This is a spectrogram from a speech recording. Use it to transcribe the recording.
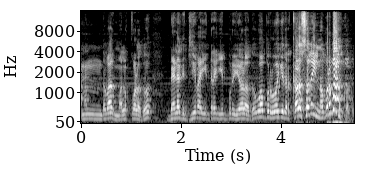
ಆನಂದವಾಗಿ ಮಲ್ಕೊಳ್ಳೋದು, ಬೆಳಗ್ಗೆ ಜೀವ ಇದ್ದರೆ ಇಬ್ಬರು ಹೇಳೋದು ಒಬ್ಬರು ಹೋಗಿದ್ರೆ ಕಳಿಸೋದು ಇನ್ನೊಬ್ಬರು ಬದುಕೋದು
